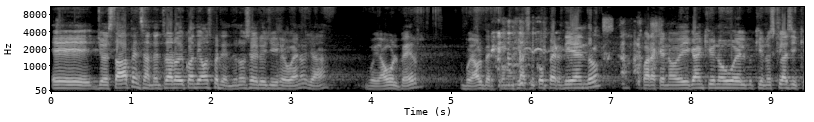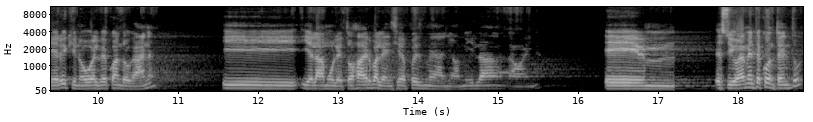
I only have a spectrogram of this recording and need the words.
Eh, yo estaba pensando entrar hoy cuando íbamos perdiendo 1-0 y yo dije, bueno, ya, voy a volver. Voy a volver con un clásico perdiendo para que no digan que uno, vuelve, que uno es clasiquero y que uno vuelve cuando gana. Y, y el amuleto Javier Valencia pues me dañó a mí la, la vaina. Eh, estoy obviamente contento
